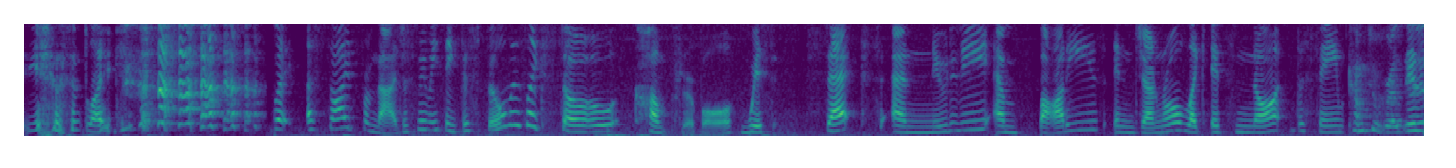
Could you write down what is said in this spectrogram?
like But aside from that, it just made me think this film is like so comfortable with sex and nudity and bodies in general. Like it's not the same Come to Brazil. Is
